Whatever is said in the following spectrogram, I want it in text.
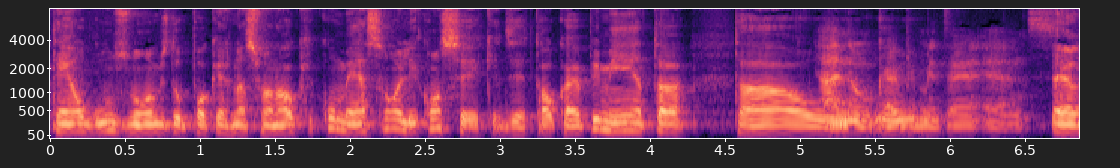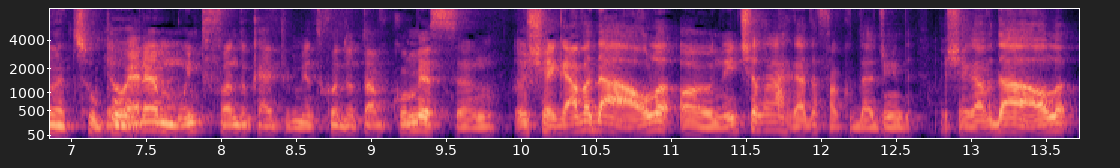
tem alguns nomes do poker nacional que começam ali com C, quer dizer, tal Caio Pimenta, tal. Ah, não, o Caio Pimenta é, antes. É antes, um Eu era muito fã do Caio Pimenta quando eu tava começando. Eu chegava da aula, ó, eu nem tinha largado a faculdade ainda. Eu chegava da aula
